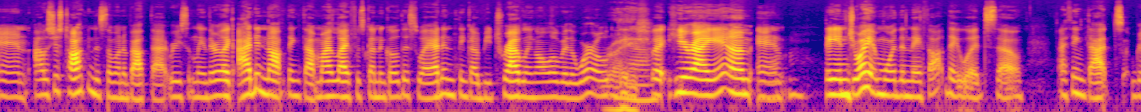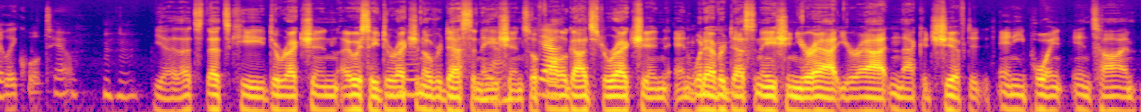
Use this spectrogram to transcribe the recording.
And I was just talking to someone about that recently. They're like, "I did not think that my life was going to go this way. I didn't think I'd be traveling all over the world." Right. Yeah. But here I am and they enjoy it more than they thought they would. So, I think that's really cool too. Mm-hmm. Yeah, that's that's key. Direction. I always say direction mm-hmm. over destination. So Yeah. follow God's direction, and whatever destination you're at, you're at, and that could shift at any point in time.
